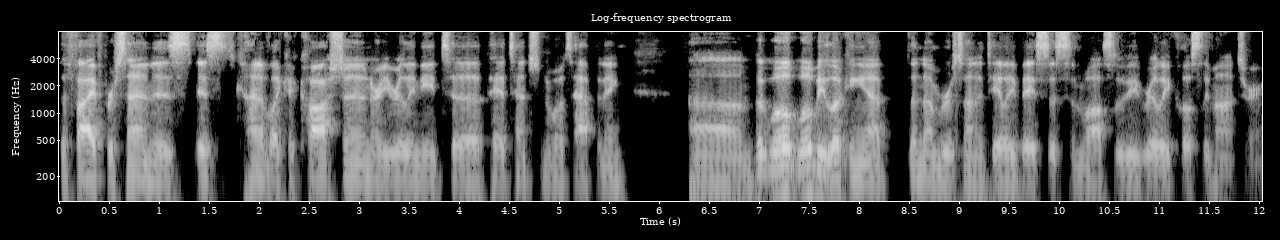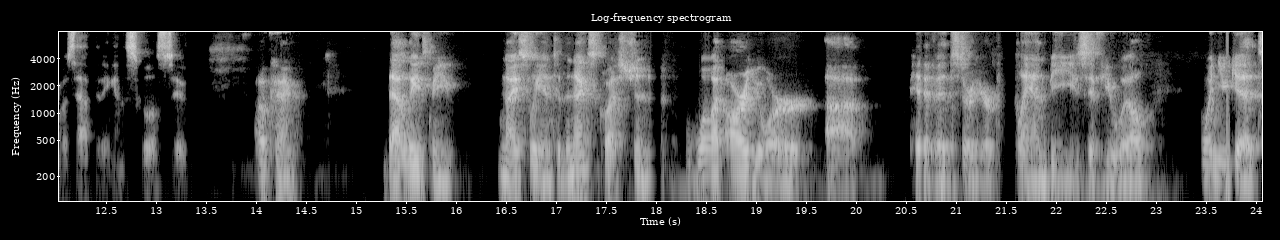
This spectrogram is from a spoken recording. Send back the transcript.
The five percent is is kind of like a caution, or you really need to pay attention to what's happening. Um, but we'll we'll be looking at the numbers on a daily basis, and we'll also be really closely monitoring what's happening in the schools too. Okay. That leads me nicely into the next question. What are your uh, pivots or your plan Bs, if you will, when you get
